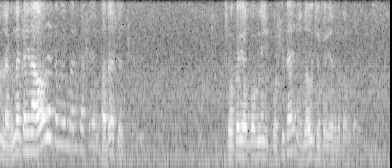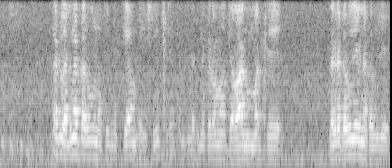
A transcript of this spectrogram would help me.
લગ્ન કરીને આવો ને તમે મારી પાસે, વધે છે. છોકરીઓ કોકની ઓછી થાય ને, બહુ છોકરીઓ લોકો લગ્ન કરવું નથી કેમ ભાઈ, શું છે? તમે લગ્ન કરવામાં જવાન ઉંમર છે. લગ્ન કરવું જોઈએ ના કરવું જોઈએ?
